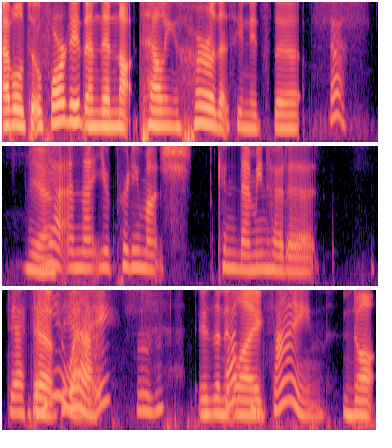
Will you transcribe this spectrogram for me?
able to afford it, and then not telling her that she needs the Yeah. yeah, Yeah, and that you're pretty much condemning her to death, Death, yeah. anyway. Mm-hmm. isn't That's it like insane. not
